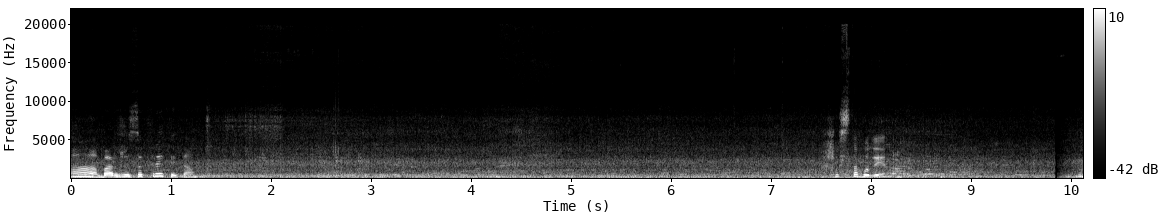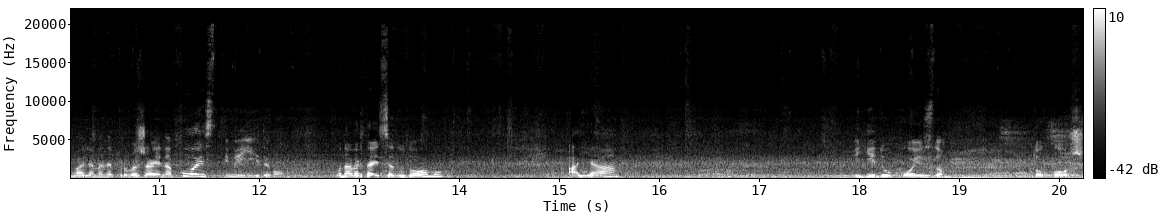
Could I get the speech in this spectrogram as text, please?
А, бар вже закритий, так? Шоста година. Валя мене проважає на поїзд і ми їдемо. Вона вертається додому, а я їду поїздом також.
